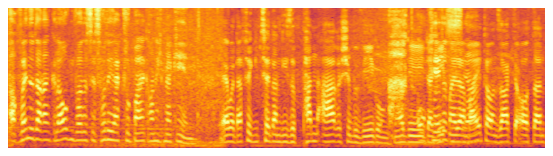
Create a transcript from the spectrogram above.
auch wenn du daran glauben würdest, es würde ja global gar nicht mehr gehen. Ja, aber dafür gibt es ja dann diese panarische Bewegung. ne, die, da okay, geht das man ist dann ja- weiter und sagt ja auch dann,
